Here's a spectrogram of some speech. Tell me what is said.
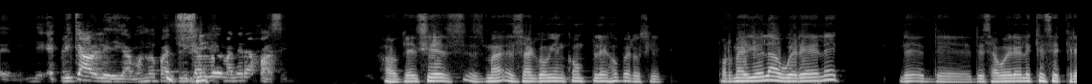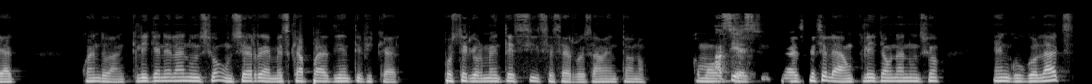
eh, explicable, digamos, ¿no? Para explicarlo de manera fácil. Ok, sí, es, es, algo bien complejo, pero sí, por medio de la URL, de, de, de esa URL que se crea cuando dan clic en el anuncio, un CRM es capaz de identificar posteriormente si se cerró esa venta o no. Como Así es. Cada vez que se le da un clic a un anuncio en Google Ads,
